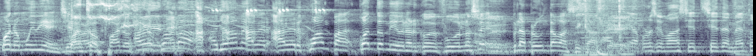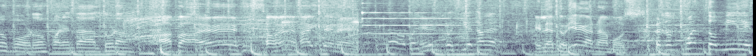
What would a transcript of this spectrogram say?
Bueno, muy bien, che. ¿Cuántos A ver- palos A ver, tiene? Juanpa, ayúdame. A ver, a ver, Juanpa, ¿cuánto mide un arco de fútbol? No sé, una pregunta básica. Y aproximadamente 7 metros por 2,40 de altura. Apa, eso, ¿eh? Ahí tenés. Cuestión- a ver, En la teoría ganamos. perdón, ¿cuánto mide?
